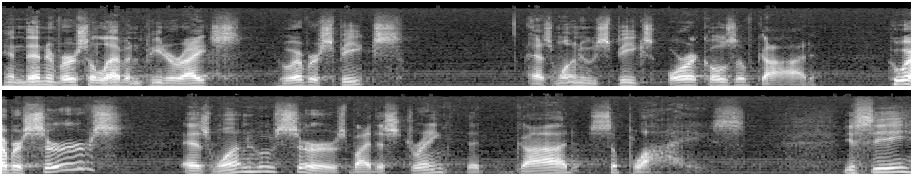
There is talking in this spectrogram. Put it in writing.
And then in verse 11, Peter writes, Whoever speaks, as one who speaks oracles of God. Whoever serves, as one who serves by the strength that God supplies. You see,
